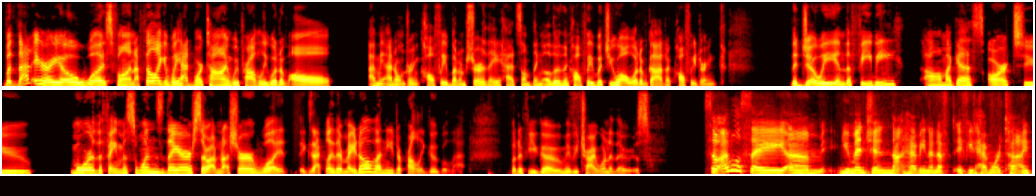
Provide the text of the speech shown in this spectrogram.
But that area was fun. I feel like if we had more time, we probably would have all I mean, I don't drink coffee, but I'm sure they had something other than coffee, but you all would have got a coffee drink. The Joey and the Phoebe, um, I guess, are two more of the famous ones there. So I'm not sure what exactly they're made of. I need to probably Google that. But if you go, maybe try one of those. So I will say, um, you mentioned not having enough, if you'd have more time,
